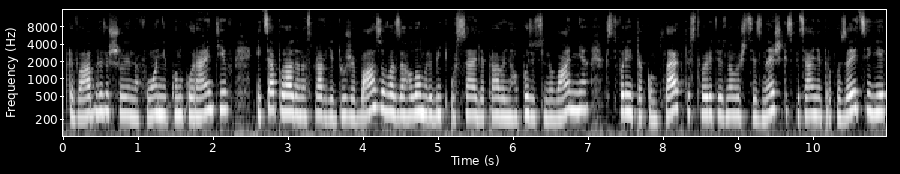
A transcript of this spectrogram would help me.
привабливішою на фоні конкурентів. І ця порада насправді дуже базова. Загалом робіть усе для правильного позиціонування, створюйте комплекти, створюйте знову ж ці знижки, спеціальні пропозиції,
